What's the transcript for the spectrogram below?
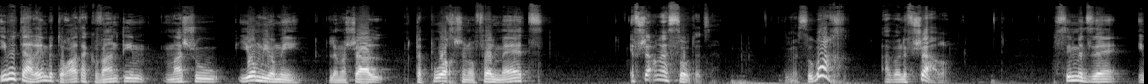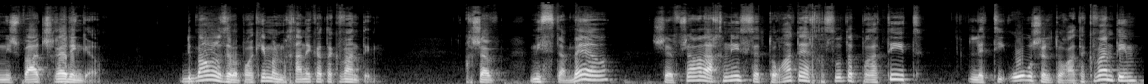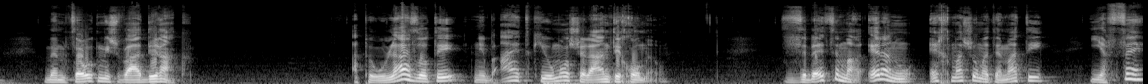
אם מתארים בתורת הקוונטים משהו יומיומי, למשל תפוח שנופל מעץ, אפשר לעשות את זה. זה מסובך, אבל אפשר. עושים את זה עם משוואת שרדינגר. דיברנו על זה בפרקים על מכניקת הקוונטים. עכשיו, מסתבר שאפשר להכניס את תורת היחסות הפרטית לתיאור של תורת הקוונטים באמצעות משוואת דיראק. הפעולה הזאת ניבאה את קיומו של האנטי חומר. זה בעצם מראה לנו איך משהו מתמטי יפה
